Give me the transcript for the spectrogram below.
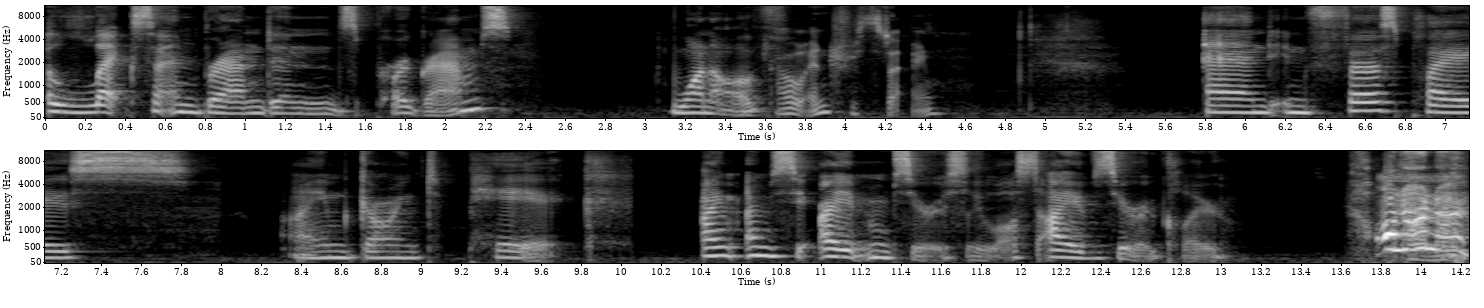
Alexa and Brandon's programs. One of. Oh, interesting. And in first place, I am going to pick. I'm I'm se- I am seriously lost. I have zero clue. Oh no no!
